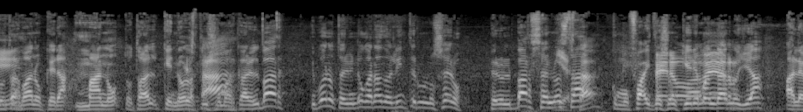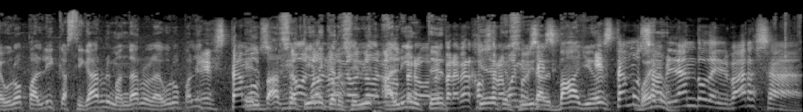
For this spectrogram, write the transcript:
Sí. otra mano que era mano total, que no la quiso marcar el VAR. Y bueno, terminó ganando el Inter 1-0. Pero el Barça no está, está. como Faitelson Pero, quiere ver. mandarlo ya a la Europa League, castigarlo y mandarlo a la Europa League. Estamos, el Barça no, tiene no, que no, recibir no, no, al pero- Inter, pero a ver, José tiene que Ramón y recibir Moisés, al Bayern. Estamos Bueno, hablando del Barça.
